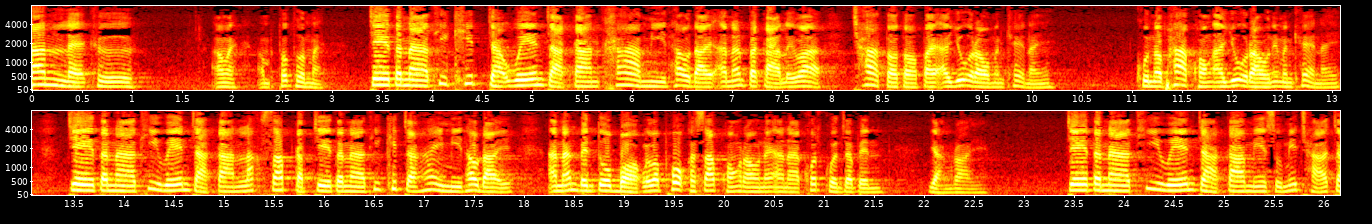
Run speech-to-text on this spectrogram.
นั่นแหละคือเอาไหมเอาทบทวนใหม่ เจตนาที่คิดจะเว้นจากการฆ่ามีเท่าใด อันนั้นประกาศเลยว่า ชาติต่อต่อไปอายุเรามันแค่ไหนคุณภาพของอายุเรานี่มันแค่ไหน เจตนาที่เว้นจากการลักทรัพย์ กับเจตนาที่คิดจะให้มีเท่าใด อันนั้นเป็นตัวบอกเลยว่าโภคทรัพย์ของเราในอนาคตควรจะเป็นอย่างไร เจตนาที่เว้นจากการมีสุมิจฉาจ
